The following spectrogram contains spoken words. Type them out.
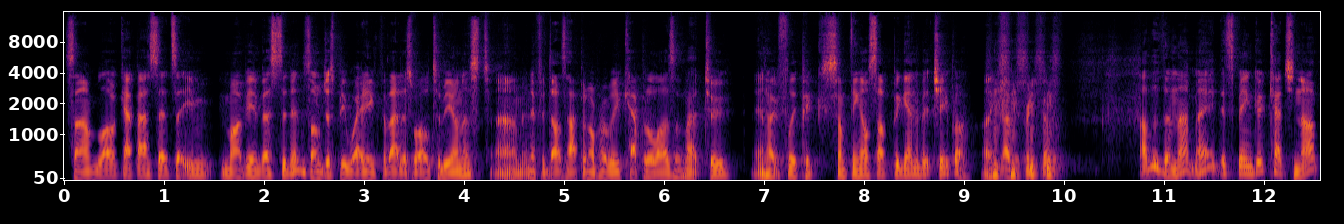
some lower cap assets that you might be invested in. So I'm just be waiting for that as well, to be honest. Um, and if it does happen, I'll probably capitalize on that too and hopefully pick something else up again a bit cheaper. I think that'd be pretty cool. Other than that, mate, it's been good catching up.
